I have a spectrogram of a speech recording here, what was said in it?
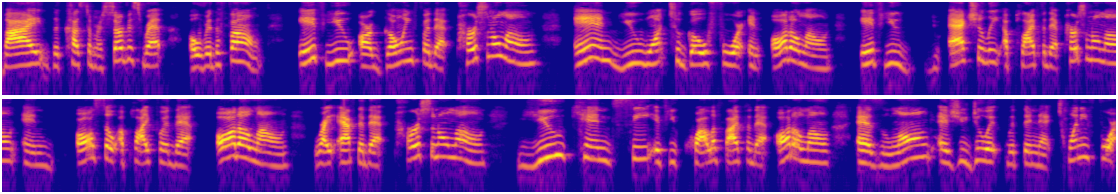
by the customer service rep over the phone. If you are going for that personal loan and you want to go for an auto loan, if you actually apply for that personal loan and also apply for that auto loan right after that personal loan, you can see if you qualify for that auto loan as long as you do it within that 24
